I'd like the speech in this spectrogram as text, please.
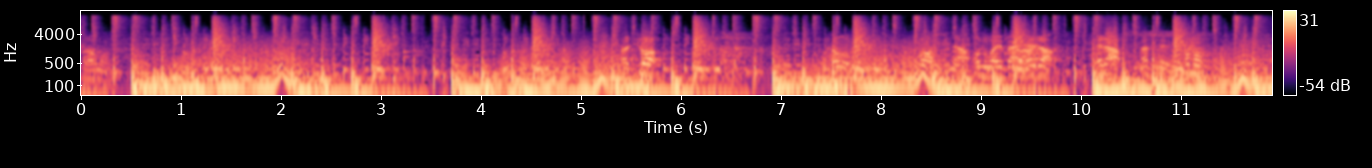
Come on. Come on. Fast now. On the way back. Head up. Head up. That's it. On. Come on.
